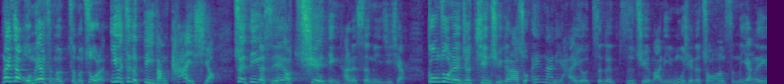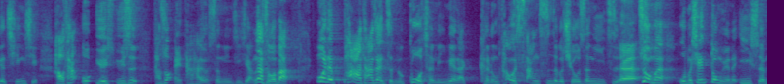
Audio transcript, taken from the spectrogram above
那你知道我们要怎么怎么做呢？因为这个地方太小，所以第一个时间要确定她的生命迹象。工作人员就进去跟他说：“哎，那你还有这个知觉吗？你目前的状况怎么样的一个情形？”好，他我于于是他说：“哎，他还有生命迹象，那怎么办？为了怕他在整个过程里面来，可能他会丧失这个求生意志，所以我们我们先动员了医生，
